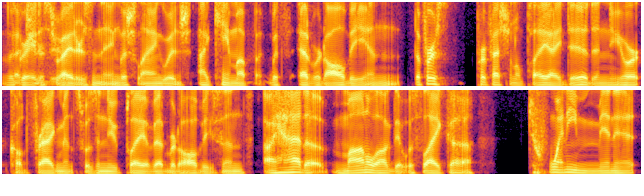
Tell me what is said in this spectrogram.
That's your greatest writers in the English language. I came up with Edward Albee, and the first professional play I did in New York called Fragments was a new play of Edward Albee's, and I had a monologue that was like a 20 minute.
